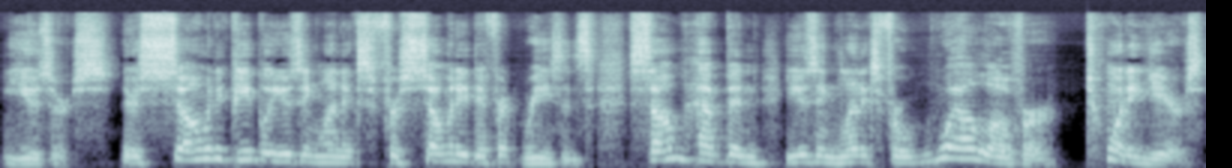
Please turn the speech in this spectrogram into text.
users. There's so many people using Linux for so many different reasons. Some have been using Linux for well over 20 years.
